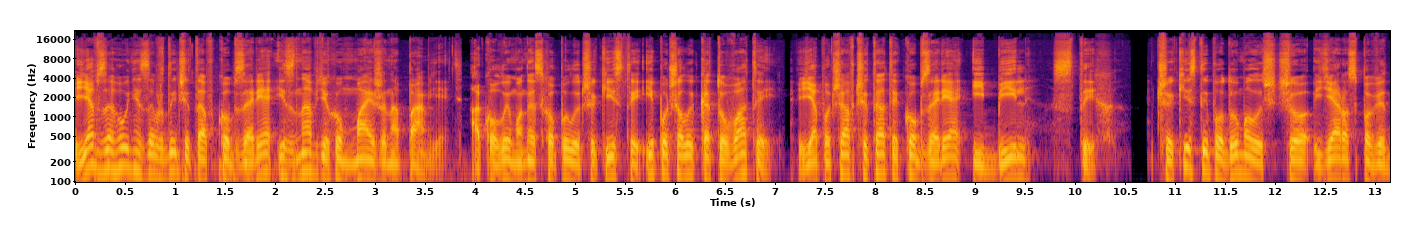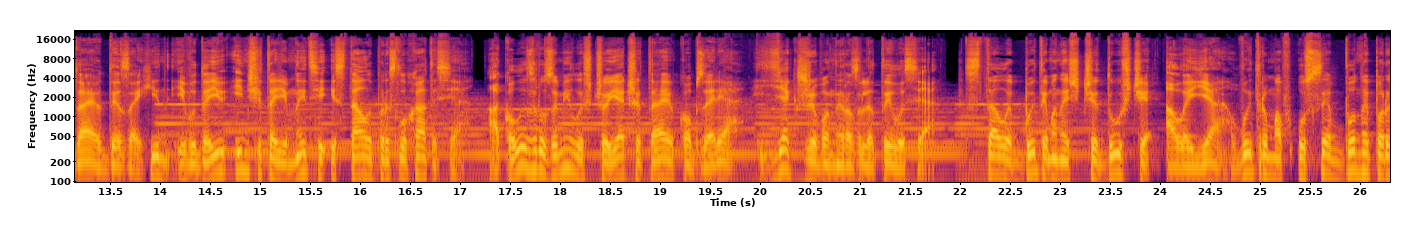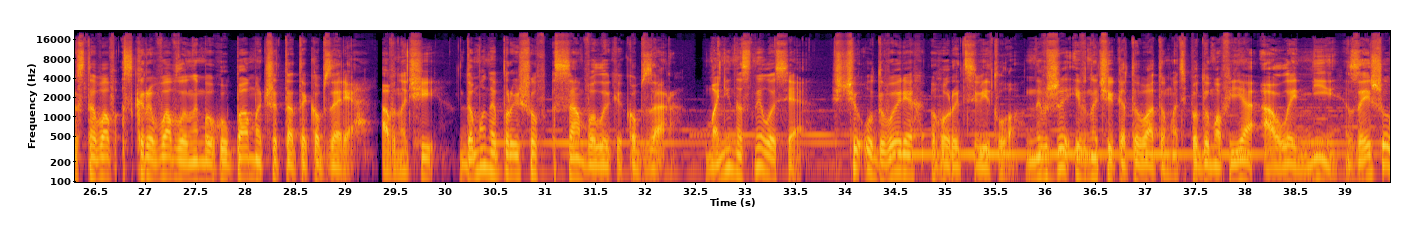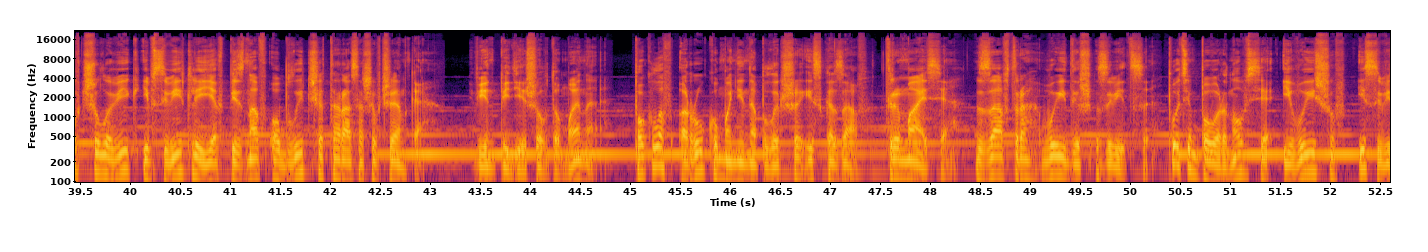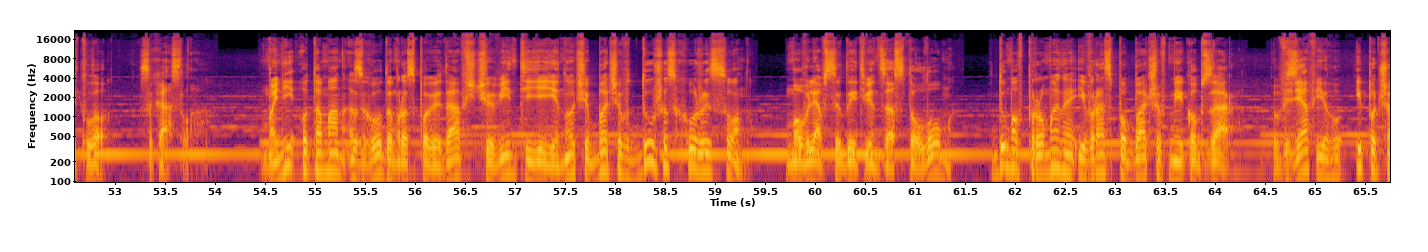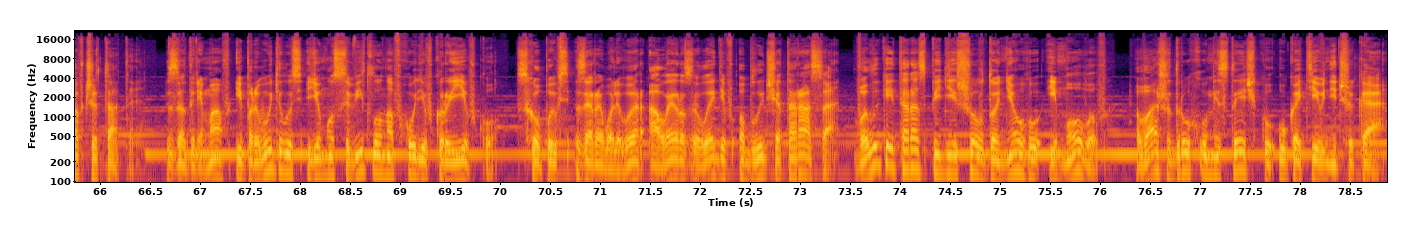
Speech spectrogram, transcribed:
Я в загоні завжди читав кобзаря і знав його майже на пам'ять. А коли мене схопили чекісти і почали катувати, я почав читати кобзаря і біль стих. Чекісти подумали, що я розповідаю, де загін, і видаю інші таємниці, і стали прислухатися. А коли зрозуміли, що я читаю кобзаря, як же вони розлютилися. Стали бити мене ще дужче, але я витримав усе, бо не переставав скривавленими губами читати кобзаря. А вночі до мене прийшов сам великий кобзар. Мені наснилося, що у дверях горить світло. Невже і вночі катуватимуть, подумав я, але ні. Зайшов чоловік, і в світлі я впізнав обличчя Тараса Шевченка. Він підійшов до мене, поклав руку мені на плече і сказав: Тримайся, завтра вийдеш звідси. Потім повернувся і вийшов, і світло згасло. Мені отаман згодом розповідав, що він тієї ночі бачив дуже схожий сон. Мовляв, сидить він за столом, думав про мене і враз побачив мій кобзар, взяв його і почав читати. Задрімав і привиділось йому світло на вході в Криївку. Схопився за револьвер, але розгледів обличчя Тараса. Великий Тарас підійшов до нього і мовив: Ваш друг у містечку у катівні чека.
